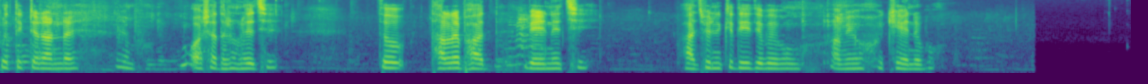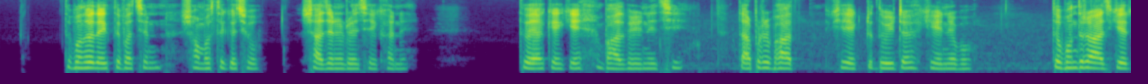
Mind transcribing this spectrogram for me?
প্রত্যেকটা রান্নায় অসাধারণ হয়েছে। তো থালায় ভাত বেড়ে নিচ্ছি। হাজব্যান্ডকে দিয়ে দেবো এবং আমিও খেয়ে নেব। তো বন্ধুরা দেখতে পাচ্ছেন, সমস্ত কিছু সাজানো রয়েছে এখানে। তো একে একে ভাত বেড়ে নিয়েছি। তারপরে ভাত খেয়ে একটু দইটা খেয়ে নেব। তো বন্ধুরা, আজকের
